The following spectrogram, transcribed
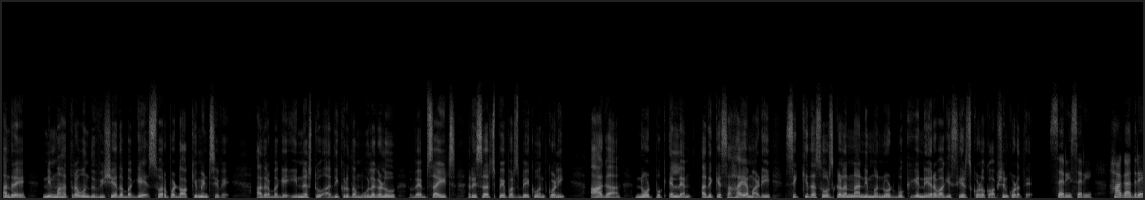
ಅಂದ್ರೆ ನಿಮ್ಮ ಹತ್ರ ಒಂದು ವಿಷಯದ ಬಗ್ಗೆ ಸ್ವಲ್ಪ ಡಾಕ್ಯುಮೆಂಟ್ಸ್ ಇವೆ. ಅದರ ಬಗ್ಗೆ ಇನ್ನಷ್ಟು ಅಧಿಕೃತ ಮೂಲಗಳು, ವೆಬ್ಸೈಟ್ಸ್, ರಿಸರ್ಚ್ ಪೇಪರ್ಸ್ ಬೇಕು ಅಂದ್ಕೊಳ್ಳಿ. ಆಗ ನೋಟ್ಬುಕ್ ಎಲ್ಎಂ ಅದಕ್ಕೆ ಸಹಾಯ ಮಾಡಿ ಸಿಕ್ಕಿದ ಸೋರ್ಸ್ಗಳನ್ನ ನಿಮ್ಮ ನೋಟ್ಬುಕ್ಗೆ ನೇರವಾಗಿ ಸೇರಿಸ್ಕೊಳ್ಳೋಕೆ ಆಪ್ಷನ್ ಕೊಡುತ್ತೆ. ಸರಿ ಸರಿ. ಹಾಗಾದ್ರೆ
